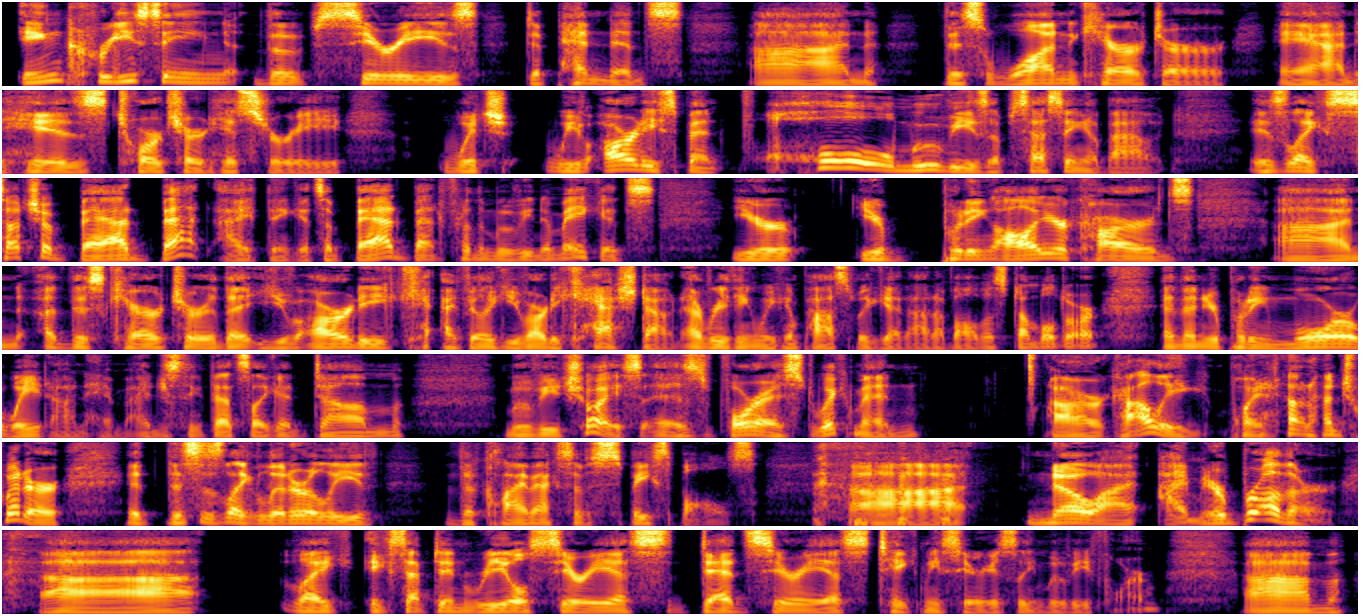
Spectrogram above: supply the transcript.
increasing the series dependence on this one character and his tortured history, which we've already spent whole movies obsessing about, is like such a bad bet. I think it's a bad bet for the movie to make. It's you're you're putting all your cards on uh, this character that you've already ca- I feel like you've already cashed out everything we can possibly get out of Albus Dumbledore and then you're putting more weight on him. I just think that's like a dumb movie choice. As Forrest Wickman our colleague pointed out on Twitter, it, this is like literally the climax of Spaceballs. Uh, no, I, I'm your brother. Uh, like, except in real serious, dead serious, take me seriously movie form. Um,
